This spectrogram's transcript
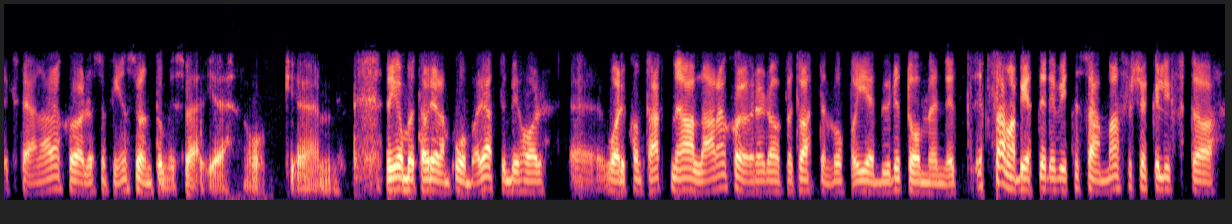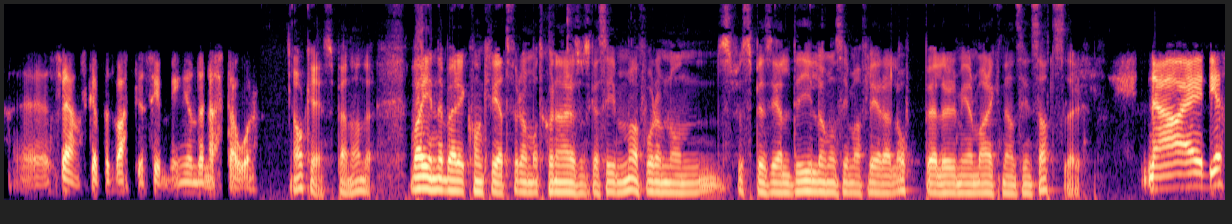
externa arrangörer som finns runt om i Sverige. Och, eh, det jobbet har redan påbörjat. Vi har eh, varit i kontakt med alla arrangörer av öppet vattenlopp och erbjudit dem en, ett, ett samarbete där vi tillsammans försöker lyfta eh, svensk öppet vattensimning under nästa år. Okej, okay, spännande. Vad innebär det konkret för de motionärer som ska simma? Får de någon speciell deal om att simma flera lopp eller är det mer marknadsinsatser? Nej, dels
